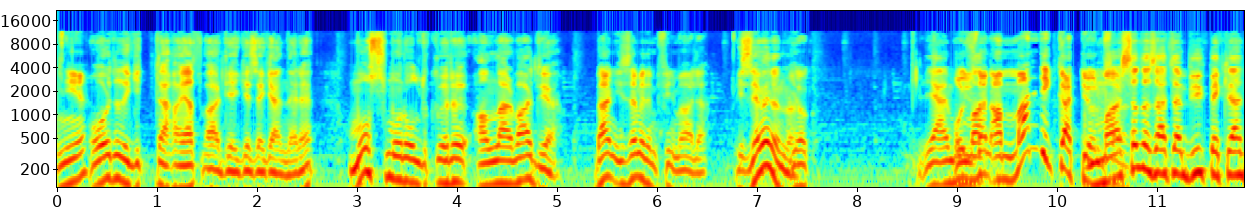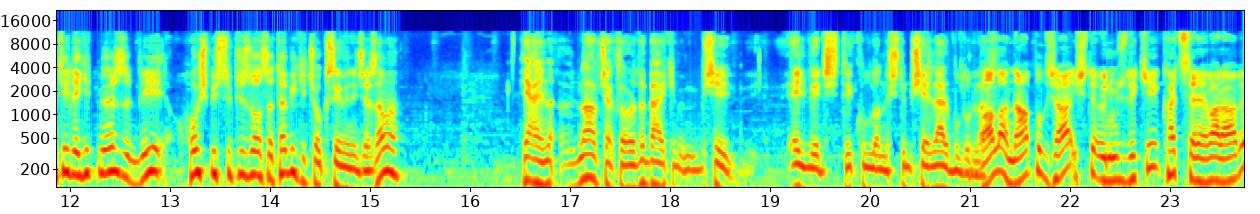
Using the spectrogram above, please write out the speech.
Niye? Orada da gittiler hayat var diye gezegenlere. Mosmor oldukları anlar vardı ya. Ben izlemedim filmi hala. İzlemedin mi? Yok. Yani O yüzden Ma- aman dikkat diyorum. Mars'a da zaten büyük beklentiyle gitmiyoruz. Bir hoş bir sürpriz olsa tabii ki çok sevineceğiz ama yani ne yapacaklar orada belki bir şey elverişli, kullanışlı bir şeyler bulurlar. Valla ne yapılacağı işte önümüzdeki kaç sene var abi?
